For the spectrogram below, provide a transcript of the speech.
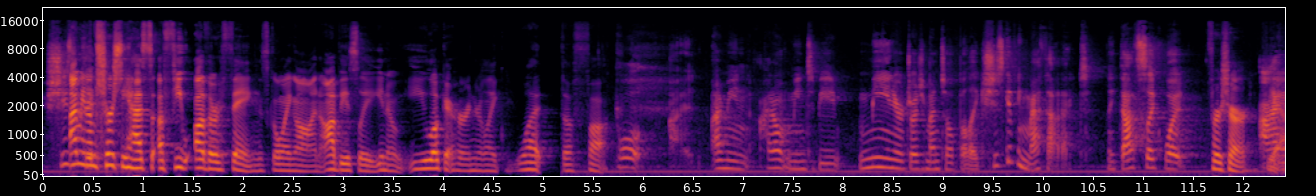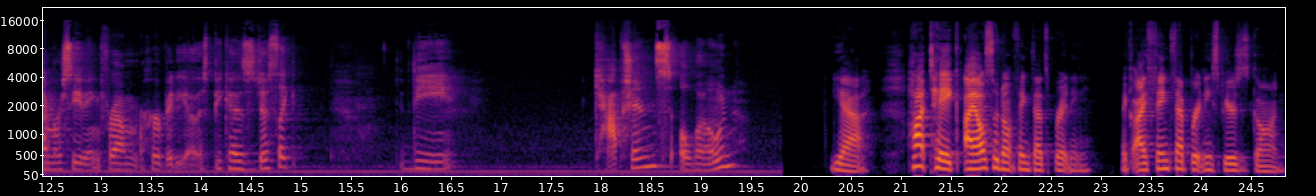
she's. I mean, I'm sure she has a few other things going on. Obviously, you know, you look at her and you're like, what the fuck? Well, I, I mean, I don't mean to be mean or judgmental, but like she's giving meth addict. Like that's like what For sure. I yeah. am receiving from her videos because just like the captions alone. Yeah. Hot take. I also don't think that's Britney. Like, I think that Britney Spears is gone.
